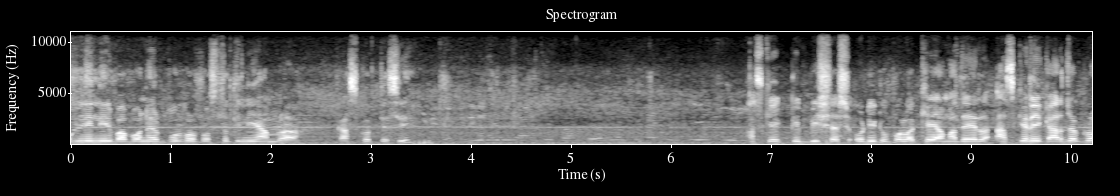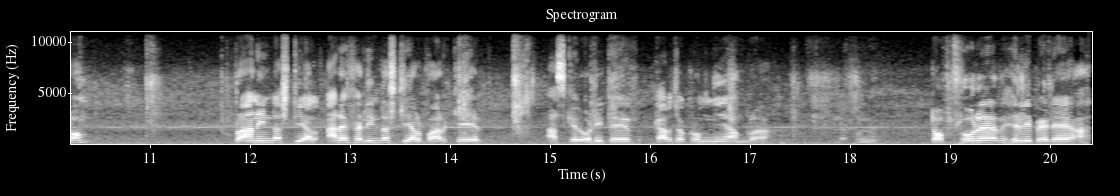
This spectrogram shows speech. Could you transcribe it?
অগ্নি নির্বাপনের পূর্ব প্রস্তুতি নিয়ে আমরা কাজ করতেছি। আজকে একটি বিশেষ অডিট উপলক্ষে আমাদের আজকের এই কার্যক্রম প্রাণ ইন্ডাস্ট্রিয়াল, আর আরএফএল ইন্ডাস্ট্রিয়াল পার্কের আজকের অডিটের কার্যক্রম নিয়ে আমরা টপ ফ্লোরের হেলিপ্যাডে আ-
